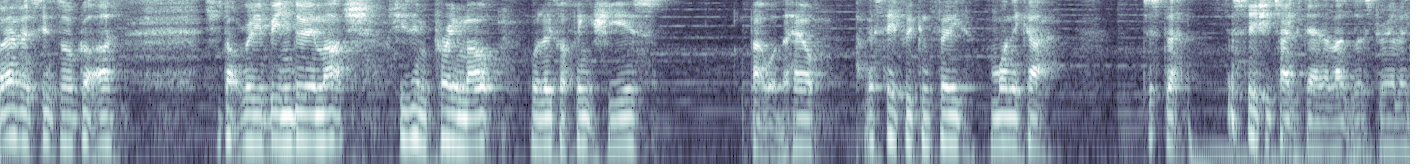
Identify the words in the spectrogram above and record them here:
well. Ever since I've got her, she's not really been doing much. She's in pre-molt, well at least I think she is. But what the hell. Let's see if we can feed Monica just to just see if she takes down the locust really.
